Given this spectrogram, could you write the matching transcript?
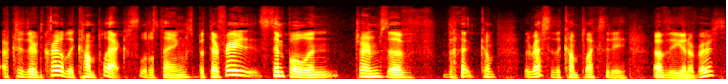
Actually, they're incredibly complex little things, but they're very simple in terms of the, com- the rest of the complexity of the universe.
